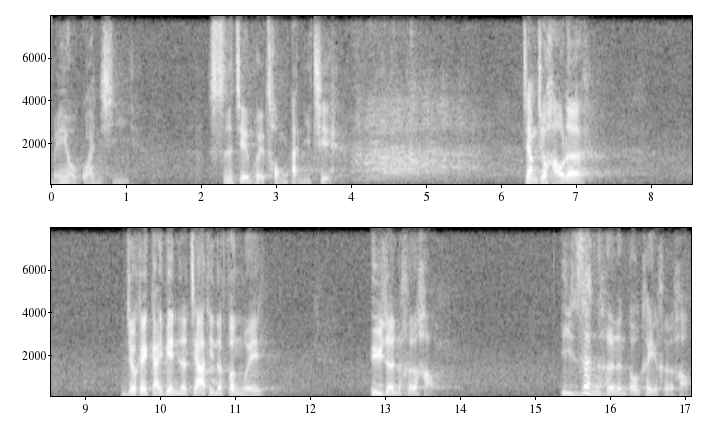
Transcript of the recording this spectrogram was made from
没有关系，时间会冲淡一切，这样就好了。你就可以改变你的家庭的氛围，与人和好，与任何人都可以和好。”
